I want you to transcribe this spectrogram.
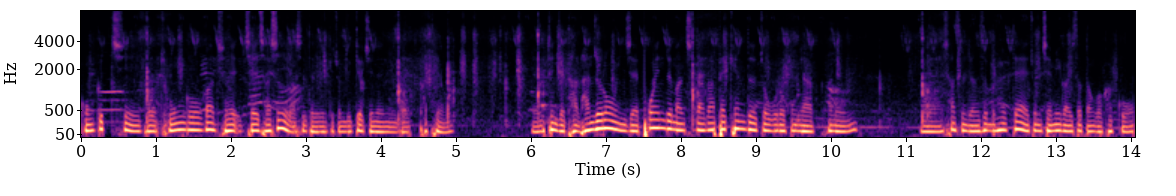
공 끝이 더 좋은 거가 제, 제 자신이 봤을 때도 이렇게 좀 느껴지는 것 같아요. 네, 아무튼 이제 다 단조로운 이제 포핸드만 치다가 백핸드 쪽으로 공략하는 어, 샷을 연습을 할 때 좀 재미가 있었던 것 같고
